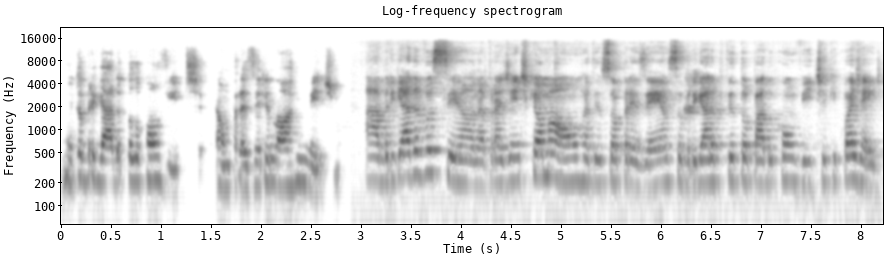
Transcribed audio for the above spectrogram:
Muito obrigada pelo convite. É um prazer enorme mesmo. Ah, obrigada a você, Ana. Pra gente que é uma honra ter sua presença. Obrigada por ter topado o convite aqui com a gente.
